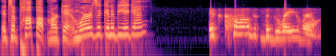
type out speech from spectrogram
It's a pop up market. And where is it going to be again? It's called the Gray Room.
